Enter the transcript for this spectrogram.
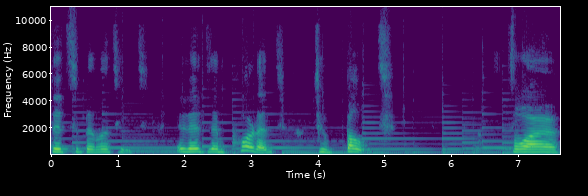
disabilities. It is important to vote for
